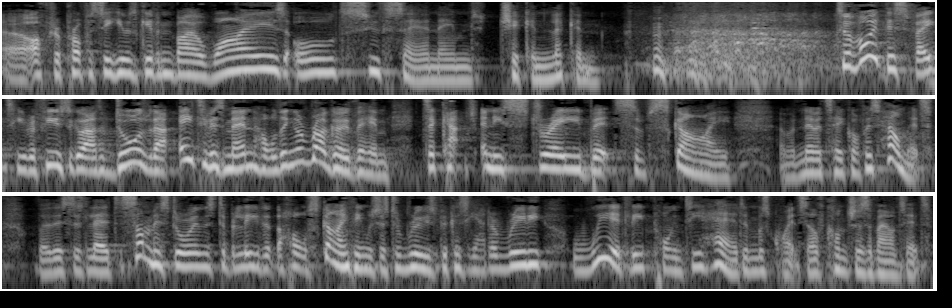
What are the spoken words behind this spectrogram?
Uh, after a prophecy he was given by a wise old soothsayer named Chicken Licken. to avoid this fate, he refused to go out of doors without eight of his men holding a rug over him to catch any stray bits of sky, and would never take off his helmet, although this has led some historians to believe that the whole sky thing was just a ruse because he had a really weirdly pointy head and was quite self-conscious about it.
